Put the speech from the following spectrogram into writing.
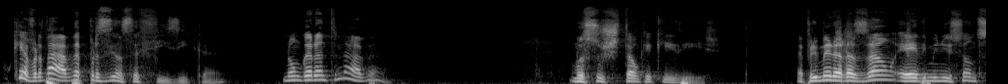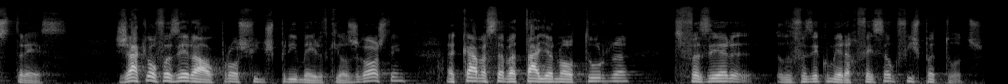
O que é verdade, a presença física não garante nada. Uma sugestão que aqui diz. A primeira razão é a diminuição de stress. Já que ao fazer algo para os filhos primeiro de que eles gostem, acaba-se a batalha noturna de fazer, de fazer comer a refeição que fiz para todos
